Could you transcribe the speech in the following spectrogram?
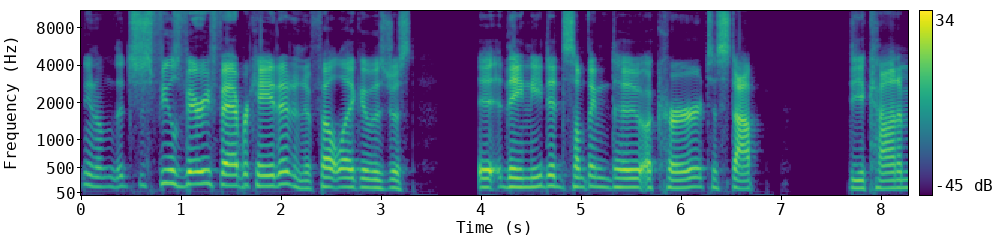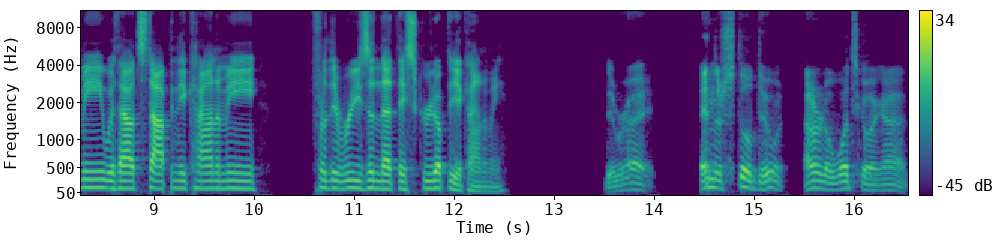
You know, it just feels very fabricated, and it felt like it was just. It, they needed something to occur to stop the economy without stopping the economy for the reason that they screwed up the economy. They're right. And they're still doing it. I don't know what's going on.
